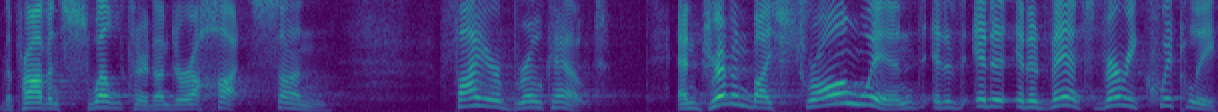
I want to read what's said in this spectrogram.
The province sweltered under a hot sun. Fire broke out and driven by strong wind, it, it, it, advanced very quickly.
